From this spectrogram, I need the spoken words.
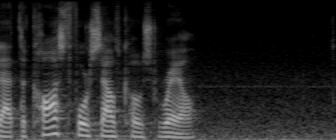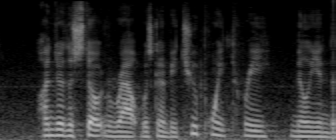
that the cost for South Coast Rail under the Stoughton route was going to be $2.3 million.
